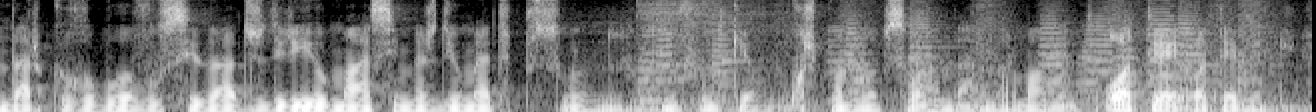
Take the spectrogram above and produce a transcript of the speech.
andar com o robô a velocidades, diria eu, máximas de 1 metro por segundo, que no fundo que é, corresponde a uma pessoa a andar normalmente, ou até, ou até menos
